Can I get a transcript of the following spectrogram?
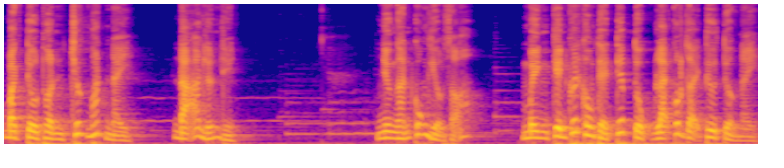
Bạch Tiểu Thuần trước mắt này đã lớn lên. Nhưng hắn cũng hiểu rõ, Mình kiên quyết không thể tiếp tục lại có dạy tư tưởng này.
